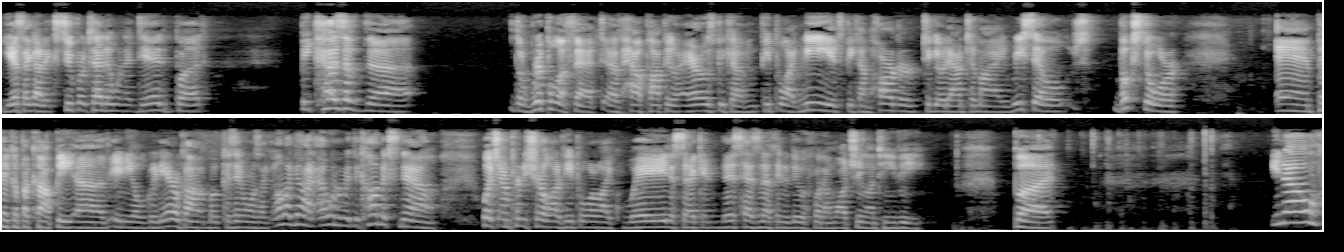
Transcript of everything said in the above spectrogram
Yes, I got super excited when it did, but because of the the ripple effect of how popular Arrow's become. People like me, it's become harder to go down to my resale bookstore and pick up a copy of any old Green Arrow comic book because everyone's like, "Oh my god, I want to read the comics now." Which I'm pretty sure a lot of people are like, "Wait a second, this has nothing to do with what I'm watching on TV." But you know,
